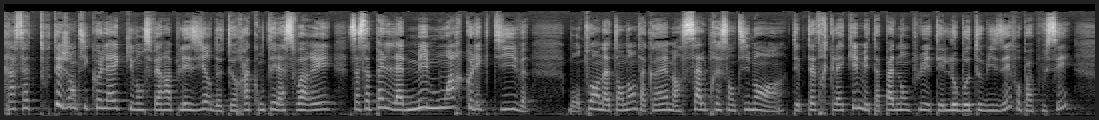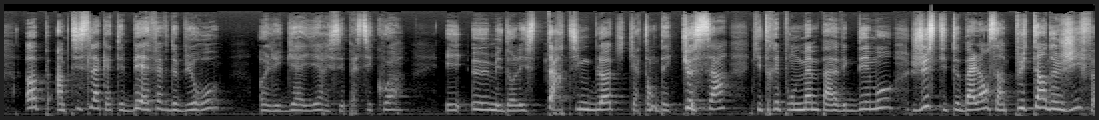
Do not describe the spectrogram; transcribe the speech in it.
Grâce à tous tes gentils collègues qui vont se faire un plaisir de te raconter la soirée, ça s'appelle la mémoire collective. Bon, toi, en attendant, t'as quand même un sale pressentiment. Hein. T'es peut-être claqué, mais t'as pas non plus été lobotomisé, faut pas pousser. Hop, un petit slack à tes BFF de bureau. Oh les gars, hier, il s'est passé quoi? Et eux, mais dans les starting blocks qui attendaient que ça, qui te répondent même pas avec des mots, juste ils te balancent un putain de gif,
